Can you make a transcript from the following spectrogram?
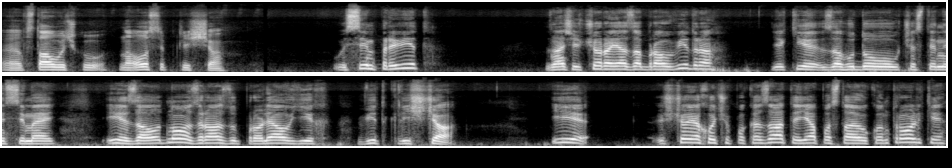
е, вставочку на осип кліща. Усім привіт! Значить, вчора я забрав відра, які загудовував частини сімей, і заодно зразу проляв їх від кліща. І що я хочу показати, я поставив контрольки.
